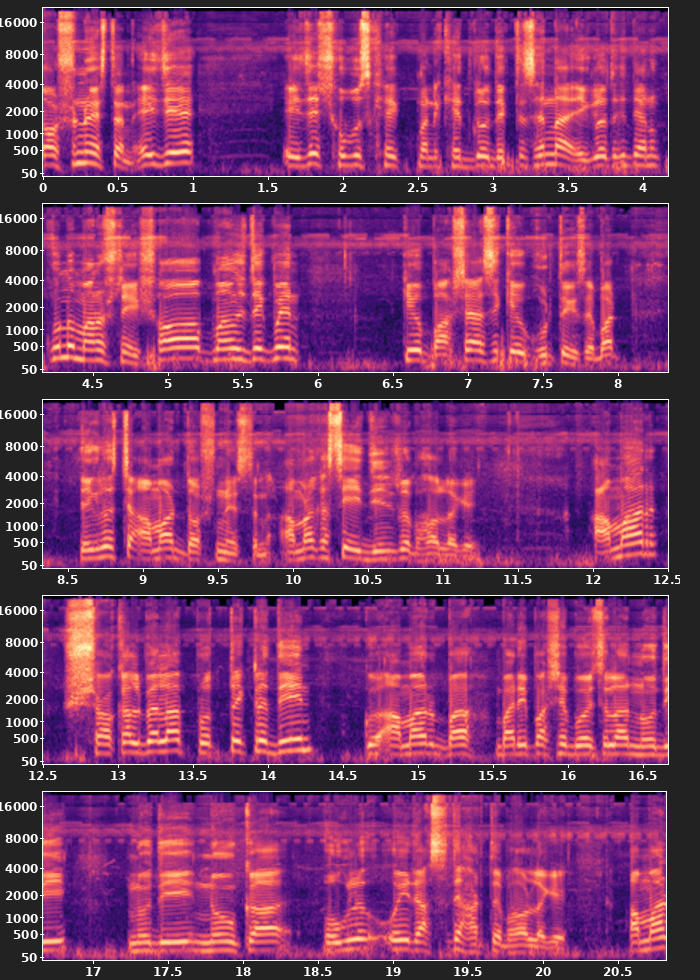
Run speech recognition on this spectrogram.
দর্শনীয় স্থান, এই যে এই যে সবুজ ক্ষেত মানে ক্ষেতগুলো দেখতেছেন না, এগুলোতে কিন্তু এখন কোনো মানুষ নেই। সব মানুষ দেখবেন কেউ বাসায় আছে, কেউ ঘুরতে গেছে। বাট এগুলো হচ্ছে আমার দর্শনীয় স্থান। আমার কাছে এই জিনিসগুলো ভালো লাগে। আমার সকালবেলা প্রত্যেকটা দিন আমার বাড়ির পাশে বয়ে চলা নদী নদী, নৌকা, ওগুলো ওই রাস্তাতে হাঁটতে ভালো লাগে। আমার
